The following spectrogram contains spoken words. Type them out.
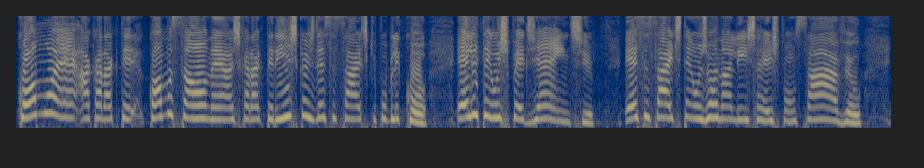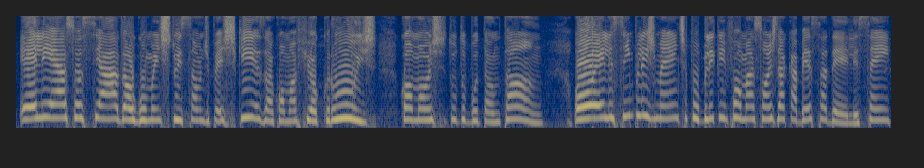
Como, é a caracter... como são né, as características desse site que publicou. Ele tem um expediente, esse site tem um jornalista responsável, ele é associado a alguma instituição de pesquisa, como a Fiocruz, como o Instituto Butantan, ou ele simplesmente publica informações da cabeça dele, sem,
